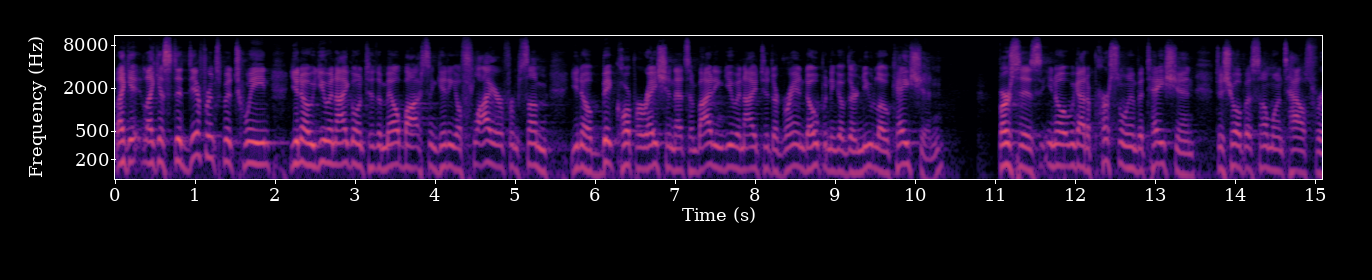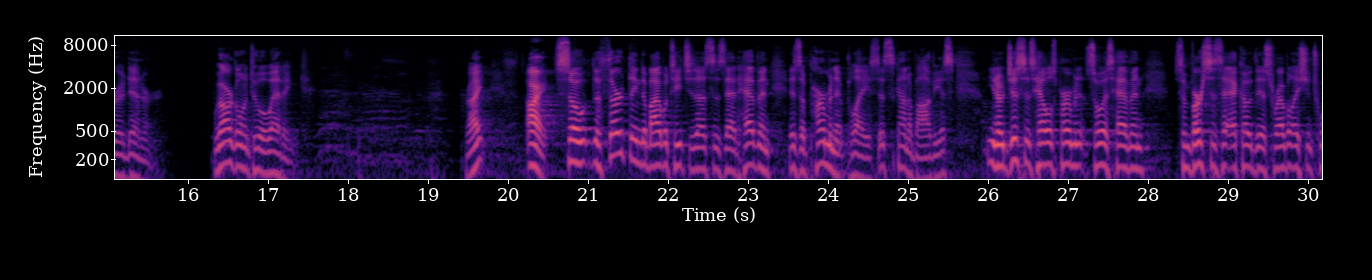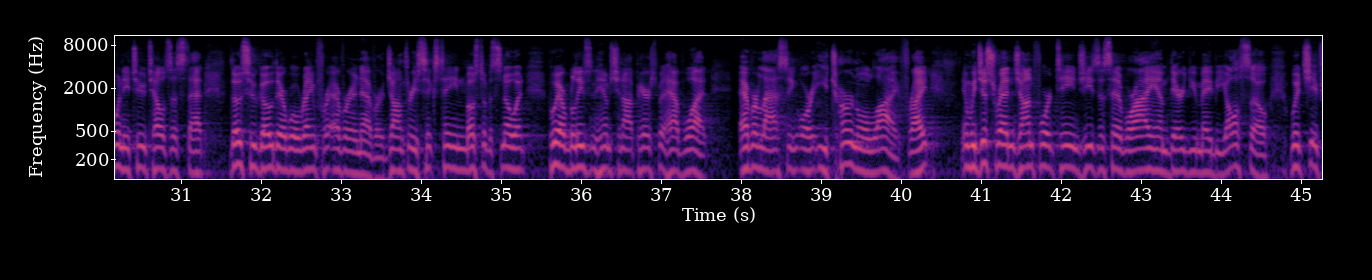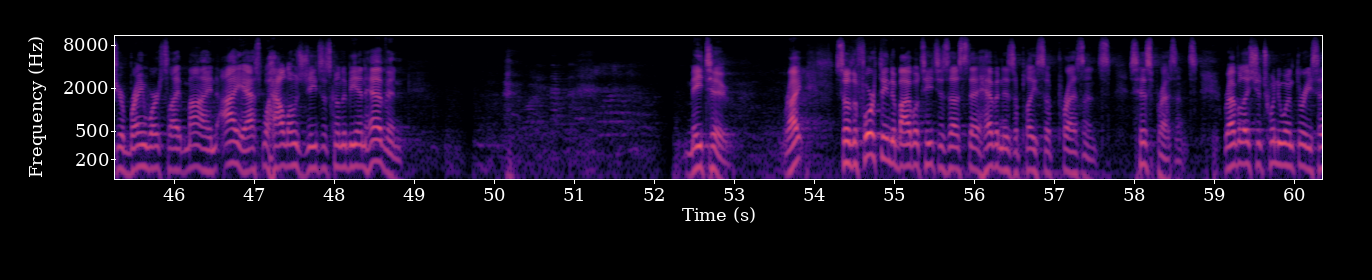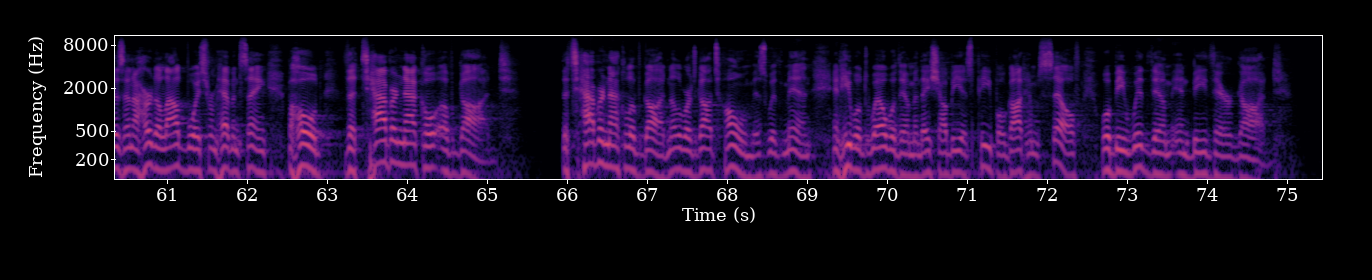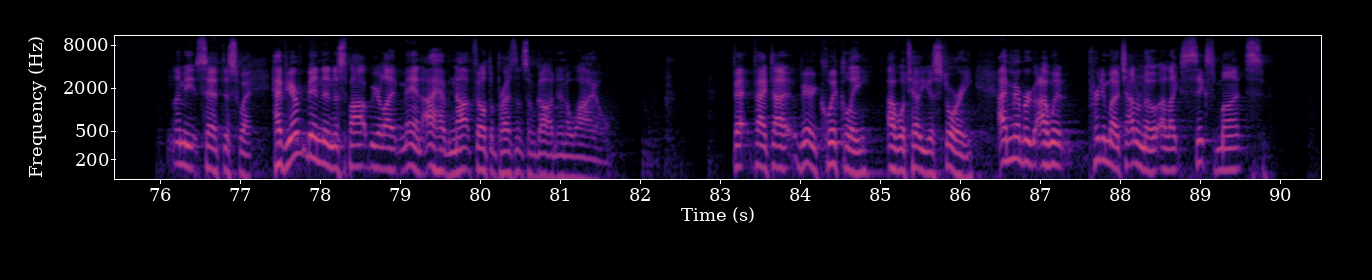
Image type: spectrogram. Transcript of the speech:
Like, it, like it's the difference between, you know, you and I going to the mailbox and getting a flyer from some, you know, big corporation that's inviting you and I to their grand opening of their new location versus, you know, we got a personal invitation to show up at someone's house for a dinner. We are going to a wedding right? All right, so the third thing the Bible teaches us is that heaven is a permanent place. This is kind of obvious. You know, just as hell is permanent, so is heaven. Some verses that echo this. Revelation 22 tells us that those who go there will reign forever and ever. John 3 16, most of us know it. Whoever believes in him shall not perish, but have what? Everlasting or eternal life, right? And we just read in John 14, Jesus said, Where I am, there you may be also. Which, if your brain works like mine, I ask, Well, how long is Jesus going to be in heaven? Me too, right? So, the fourth thing the Bible teaches us that heaven is a place of presence. It's His presence. Revelation 21 3 says, And I heard a loud voice from heaven saying, Behold, the tabernacle of God. The tabernacle of God. In other words, God's home is with men, and He will dwell with them, and they shall be His people. God Himself will be with them and be their God. Let me say it this way Have you ever been in a spot where you're like, Man, I have not felt the presence of God in a while? In fact, I, very quickly, I will tell you a story. I remember I went pretty much, I don't know, uh, like six months,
